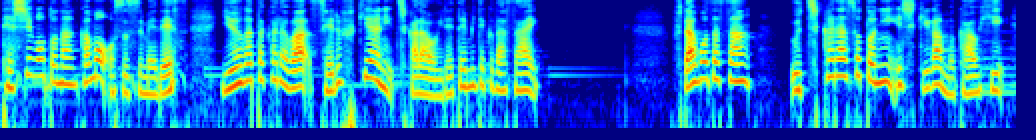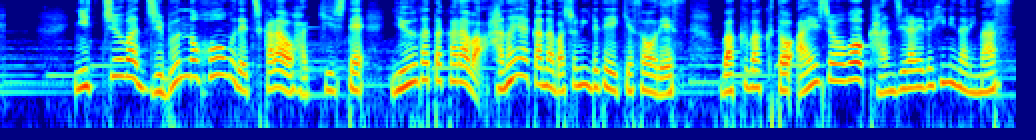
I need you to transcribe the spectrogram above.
手仕事なんかもおすすめです。夕方からはセルフケアに力を入れてみてください。双子座さん、内から外に意識が向かう日。日中は自分のホームで力を発揮して、夕方からは華やかな場所に出ていけそうです。ワクワクと愛情を感じられる日になります。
